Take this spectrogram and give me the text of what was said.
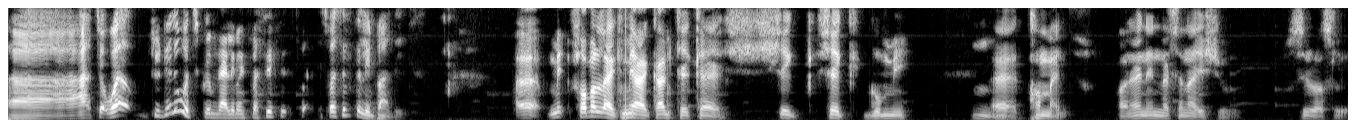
uh, to, well, to dealing with criminal elements, specific, specifically bandits? Uh, me, someone like me, I can't take a Sheikh Sheikh Gumi Hmm. uh, comment on any national issue seriously.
